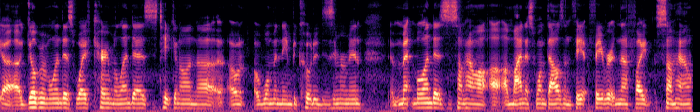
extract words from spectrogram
Uh, Gilbert Melendez's wife, Carrie Melendez, is taking on uh, a, a woman named Dakota Zimmerman. Melendez is somehow a, a minus 1,000 fa- favorite in that fight, somehow.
